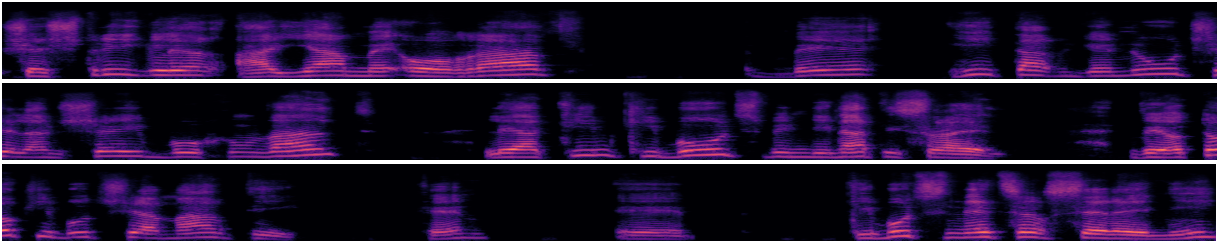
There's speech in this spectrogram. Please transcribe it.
ששטריגלר היה מעורב בהתארגנות של אנשי בוכנוולד להקים קיבוץ במדינת ישראל. ואותו קיבוץ שאמרתי, כן, אה, קיבוץ נצר סרני,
